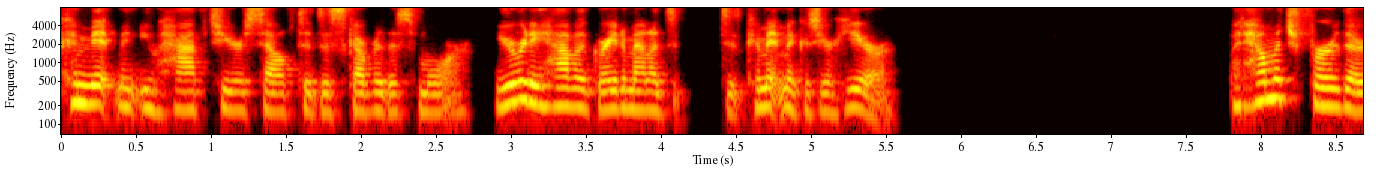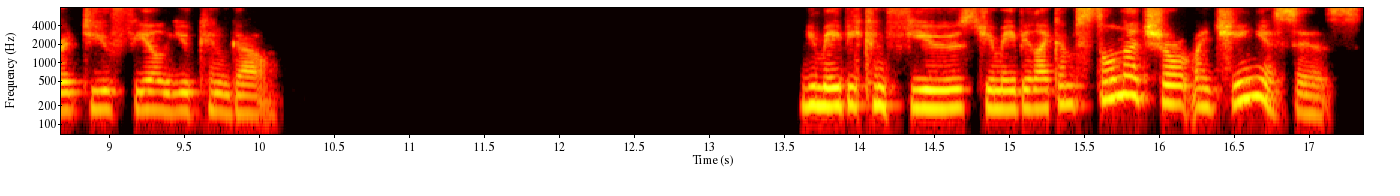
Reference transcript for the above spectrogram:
commitment you have to yourself to discover this more. You already have a great amount of commitment because you're here. But how much further do you feel you can go? You may be confused. You may be like, I'm still not sure what my genius is.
